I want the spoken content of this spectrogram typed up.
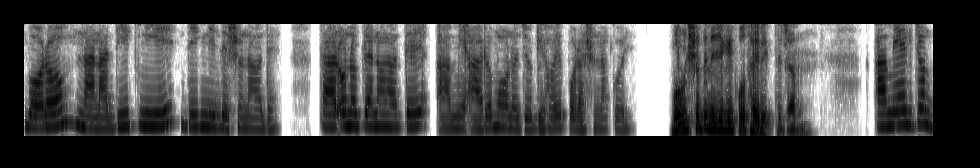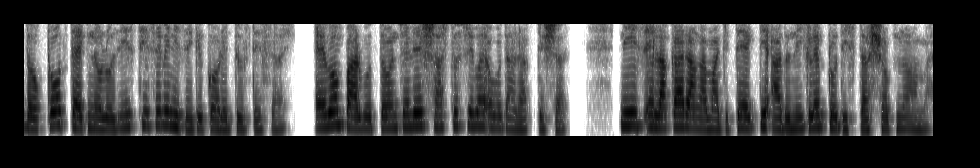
বরং নানা দিক নিয়ে দিক নির্দেশনাও দেন। তার অনুপ্রেরণাতে আমি আরও মনোযোগী হয়ে পড়াশোনা করি। ভবিষ্যতে নিজেকে কোথায় দেখতে চান? আমি একজন দক্ষ টেকনোলজিস্ট হিসেবে নিজেকে গড়ে তুলতে চাই এবং পার্বত্য অঞ্চলের স্বাস্থ্যসেবায় অবদান রাখতে চাই। নিজ এলাকার রাঙামাটিতে একটি আধুনিক ল্যাব প্রতিষ্ঠার স্বপ্ন আমার।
